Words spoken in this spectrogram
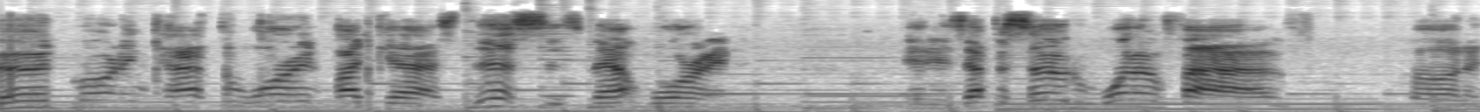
Good morning, Path to Warren podcast. This is Matt Warren. It is episode 105 on a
